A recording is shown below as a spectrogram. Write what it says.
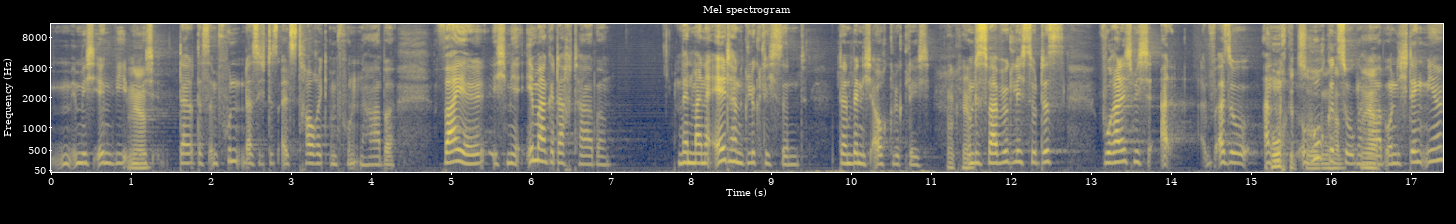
mich irgendwie, Ja. mich, da, das empfunden, dass ich das als traurig empfunden habe. Weil ich mir immer gedacht habe, wenn meine Eltern glücklich sind, dann bin ich auch glücklich. Okay. Und es war wirklich so das, woran ich mich also an, Hochgezogen hochgezogen hab, ja. habe. Und ich denke mir,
